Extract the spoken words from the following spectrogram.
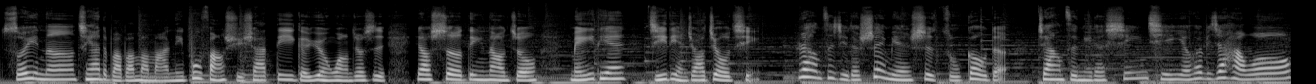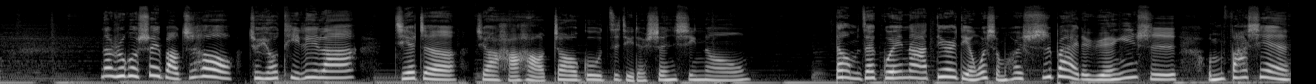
所以呢，亲爱的爸爸妈妈，你不妨许下第一个愿望，就是要设定闹钟，每一天几点就要就寝，让自己的睡眠是足够的，这样子你的心情也会比较好哦。那如果睡饱之后就有体力啦，接着就要好好照顾自己的身心哦。当我们在归纳第二点为什么会失败的原因时，我们发现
